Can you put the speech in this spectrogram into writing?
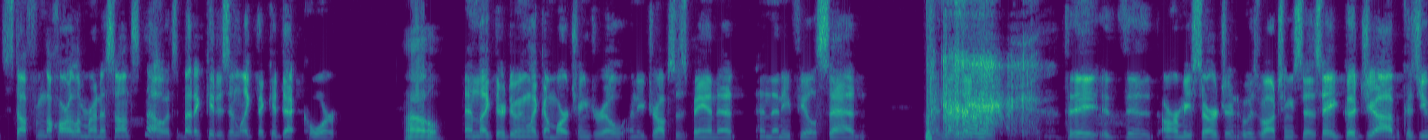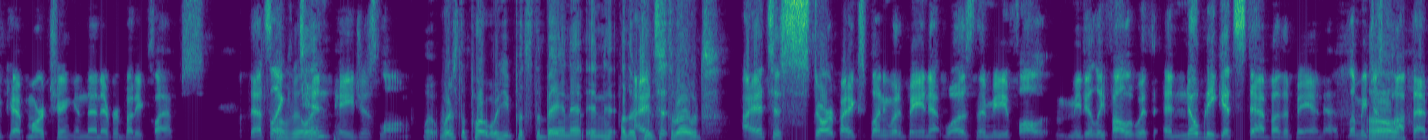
stuff from the Harlem Renaissance. No, it's about a kid who's in like the cadet corps. Oh, and like they're doing like a marching drill and he drops his bayonet and then he feels sad and then they, they the army sergeant who is watching says hey good job because you kept marching and then everybody claps that's oh, like Oh, really? 10 pages long Wh- where's the part where he puts the bayonet in other I kids' to- throats? i had to start by explaining what a bayonet was and then immediately follow, immediately follow it with and nobody gets stabbed by the bayonet let me just Oh. pop that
